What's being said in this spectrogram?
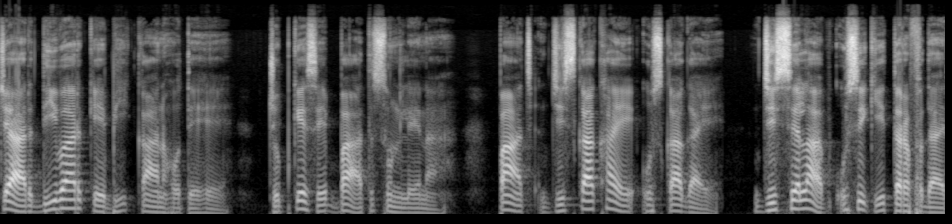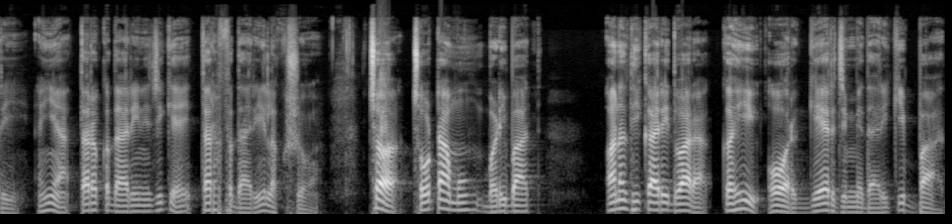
चार, दीवार के भी कान होते हैं। चुपके से बात सुन लेना। पाँच जिसका खाए, उसका गाए। जिससे लाभ, उसी की तरफदारी। अँ तरकदारी जगह, तरफदारी लक्षो छोटा मुँह, बड़ी बात। अनधिकारी द्वारा कही और गैर ज़िम्मेदारी की बात।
